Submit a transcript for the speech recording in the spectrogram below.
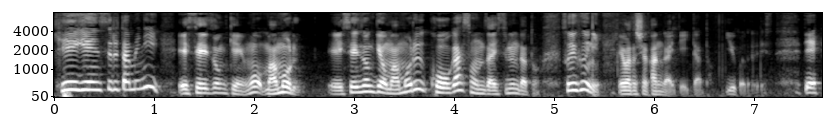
軽減するために、え生存権を守る。え生存権を守る項が存在するんだと。そういうふうに、え私は考えていたということです。で、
